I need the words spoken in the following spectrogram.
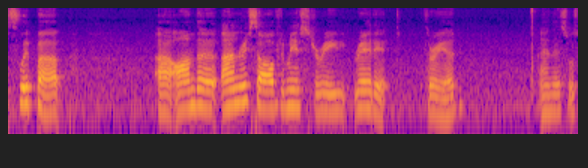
Slip Up uh, on the Unresolved Mystery Reddit thread and this was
